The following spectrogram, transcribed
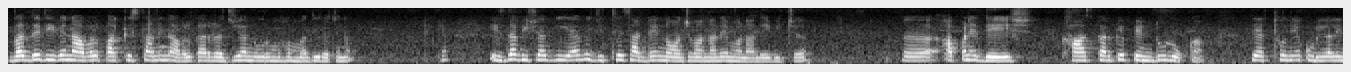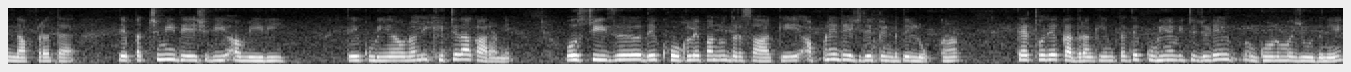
ਬਲਦੇ ਦੀਵੇ ਨਾਵਲ, ਪਾਕਿਸਤਾਨੀ ਨਾਵਲਕਾਰ ਰਜੀਆ ਨੂਰ ਮੁਹੰਮਦ ਦੀ ਰਚਨਾ, ਠੀਕ ਹੈ? ਇਸ ਦਾ ਵਿਸ਼ਾ ਕੀ ਹੈ ਵੀ ਜਿੱਥੇ ਸਾਡੇ ਨੌਜਵਾਨਾਂ ਦੇ ਮਨਾਂ ਦੇ ਵਿੱਚ ਆਪਣੇ ਦੇਸ਼ ਖਾਸ ਕਰਕੇ ਪੇਂਡੂ ਲੋਕਾਂ ਅਤੇ ਇੱਥੋਂ ਦੀਆਂ ਕੁੜੀਆਂ ਲਈ ਨਫ਼ਰਤ ਹੈ ਅਤੇ ਪੱਛਮੀ ਦੇਸ਼ ਦੀ ਅਮੀਰੀ ਅਤੇ ਕੁੜੀਆਂ ਉਹਨਾਂ ਦੀ ਖਿੱਚ ਦਾ ਕਾਰਨ ਨੇ। ਉਸ ਚੀਜ਼ ਦੇ ਖੋਖਲੇਪਨ ਨੂੰ ਦਰਸਾ ਕੇ ਆਪਣੇ ਦੇਸ਼ ਦੇ ਪਿੰਡ ਦੇ ਲੋਕਾਂ ਅਤੇ ਇੱਥੋਂ ਦੀਆਂ ਕਦਰਾਂ ਕੀਮਤਾਂ ਅਤੇ ਕੁੜੀਆਂ ਵਿੱਚ ਜਿਹੜੇ ਗੁਣ ਮੌਜੂਦ ਨੇ,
